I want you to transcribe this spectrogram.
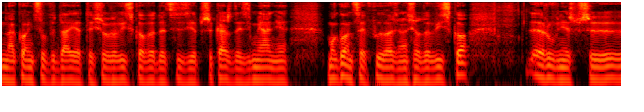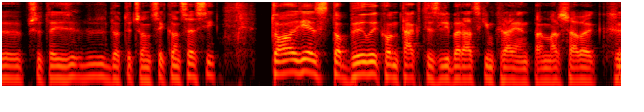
na końcu wydaje te środowiskowe decyzje przy każdej zmianie mogącej wpływać na środowisko, e, również przy, przy tej dotyczącej koncesji. To jest, to były kontakty z liberackim krajem. Pan marszałek e,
